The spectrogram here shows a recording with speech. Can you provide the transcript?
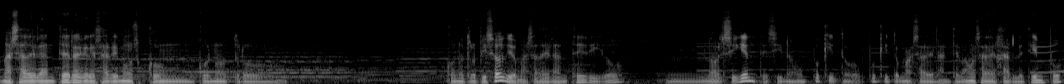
Más adelante regresaremos con, con, otro, con otro episodio más adelante, digo, mm, no el siguiente, sino un poquito, un poquito más adelante. Vamos a dejarle tiempo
